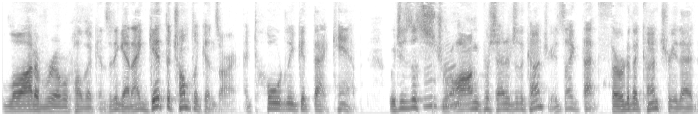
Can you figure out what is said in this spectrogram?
lot of real Republicans, and again, I get the Trumplicans aren't. I totally get that camp, which is a Mhm. strong percentage of the country. It's like that third of the country that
